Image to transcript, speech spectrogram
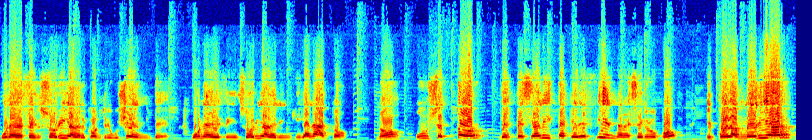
Una defensoría del contribuyente, una defensoría del inquilanato, ¿no? Un sector de especialistas que defiendan a ese grupo y puedan mediar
